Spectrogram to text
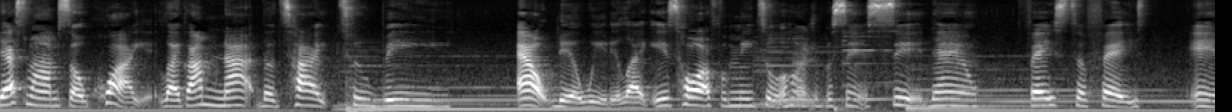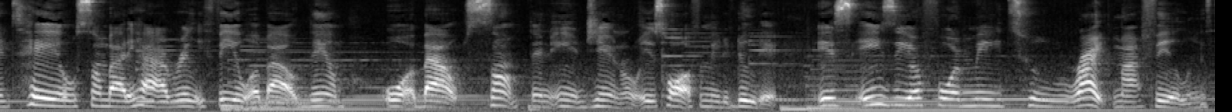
that's why I'm so quiet. Like, I'm not the type to be out there with it. Like, it's hard for me to 100% sit down face to face and tell somebody how I really feel about them or about something in general. It's hard for me to do that it's easier for me to write my feelings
